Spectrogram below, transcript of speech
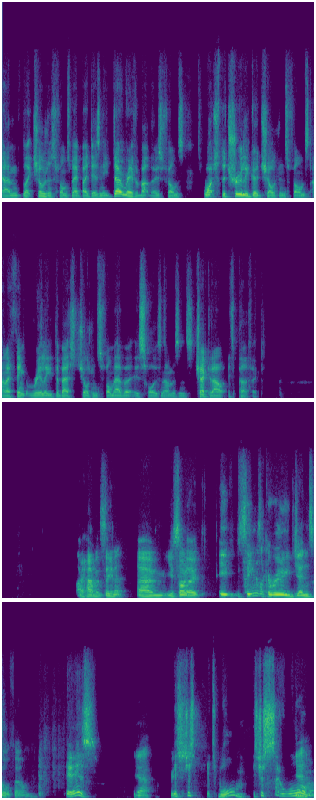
um, like children's films made by Disney. Don't rave about those films. Watch the truly good children's films, and I think really the best children's film ever is Swallows and Amazons. Check it out; it's perfect. I haven't seen it. Um, you saw it. It seems like a really gentle film. It is. Yeah. It's just it's warm. It's just so warm. Yeah.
